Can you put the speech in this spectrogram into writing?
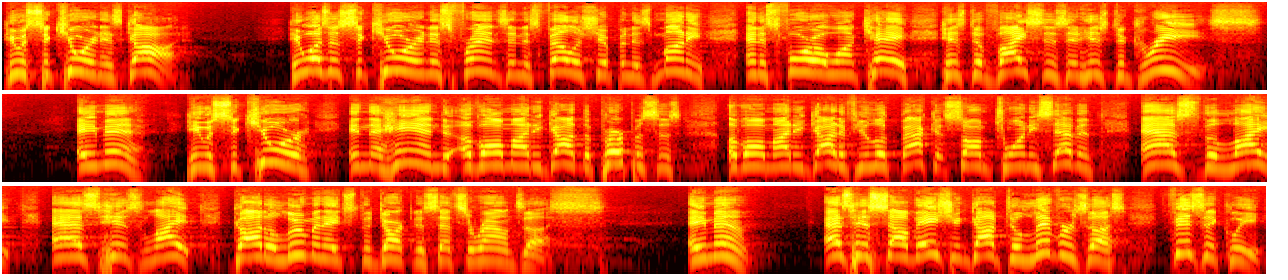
he was secure in his God. He wasn't secure in his friends and his fellowship and his money and his 401k, his devices and his degrees. Amen. He was secure in the hand of Almighty God, the purposes of Almighty God. If you look back at Psalm 27, as the light, as His light, God illuminates the darkness that surrounds us. Amen. As His salvation, God delivers us physically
